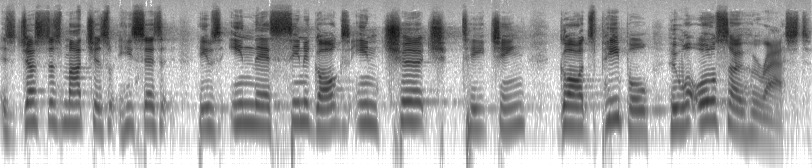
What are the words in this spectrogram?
it's just as much as he says he was in their synagogues, in church teaching God's people who were also harassed.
